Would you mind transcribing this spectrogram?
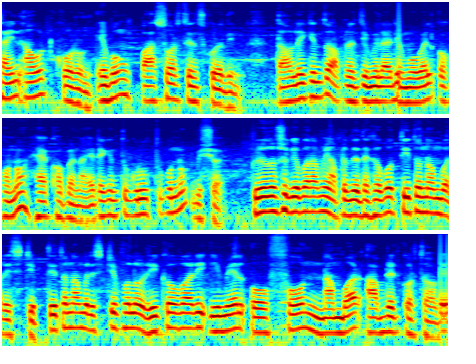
সাইন আউট করুন এবং পাসওয়ার্ড চেঞ্জ করে দিন। তাহলে কিন্তু আপনার জিমেল আইডি মোবাইল কখনো হ্যাক হবে না। এটা কিন্তু গুরুত্বপূর্ণ বিষয়। প্রিয় দর্শক, এবার আমি আপনাদের দেখাবো তৃতীয় নাম্বার স্টিপ। তৃতীয় নাম্বার স্টিপ হলো রিকভারি ইমেল ও ফোন নাম্বার আপডেট করতে হবে।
